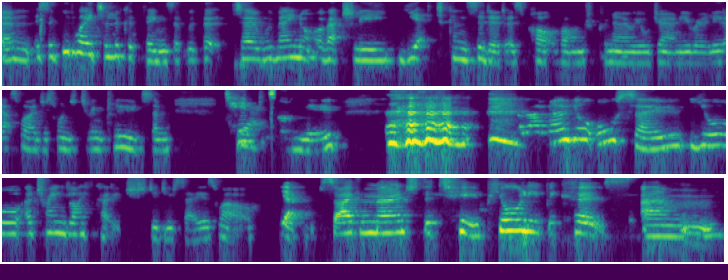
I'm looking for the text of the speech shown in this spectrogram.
um, it's a good way to look at things that we, that uh, we may not have actually yet considered as part of our entrepreneurial journey. Really, that's why I just wanted to include some tips yeah. from you. but I know you're also you're a trained life coach. Did you say as well? Yeah. So I've merged the two purely because um,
